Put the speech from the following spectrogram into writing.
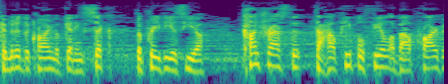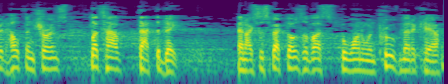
committed the crime of getting sick the previous year, contrast it to how people feel about private health insurance, let's have that debate. And I suspect those of us who want to improve Medicare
